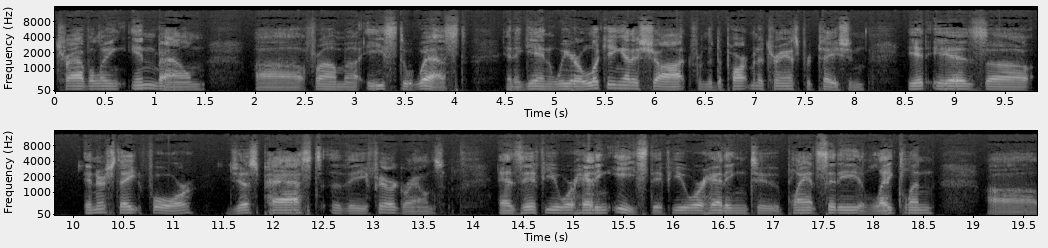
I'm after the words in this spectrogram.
traveling inbound uh, from uh, east to west. And again, we are looking at a shot from the Department of Transportation. It is uh, Interstate 4, just past the fairgrounds as if you were heading east. If you were heading to Plant City, Lakeland, uh,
